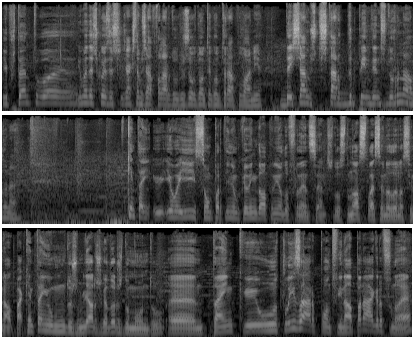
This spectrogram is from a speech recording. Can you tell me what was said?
E portanto. Uh... E uma das coisas, já que estamos já a falar do, do jogo de ontem contra a Polónia, deixámos de estar dependentes do Ronaldo, não é? Quem tem, eu aí sou um partilho um bocadinho da opinião do Fernando Santos, do nosso selecionador nacional. Pá, quem tem um dos melhores jogadores do mundo uh, tem que o utilizar. Ponto final, parágrafo, não é?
